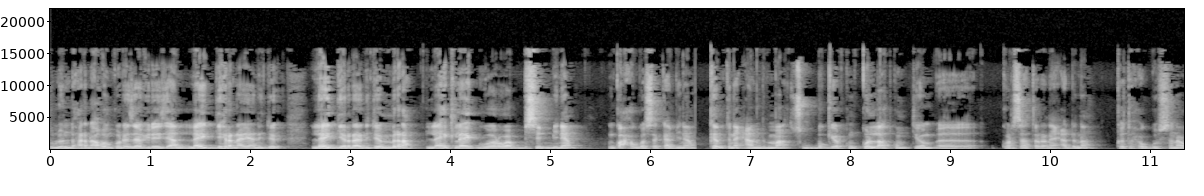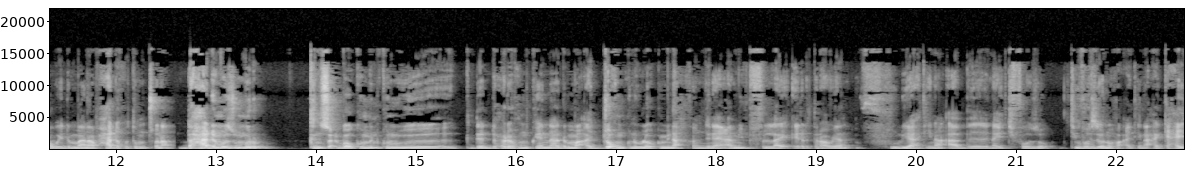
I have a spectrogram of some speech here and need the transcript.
ትብሉ እንድሕር ደኣ ኮንኩ ነዛ ቪድዮ እዚኣ ላይክ ጌርና እያ ንጀምራ። ላይክ ላይክ ጎርዋ ብስም ቢንያም እንኳ ሓጎሰካ ቢንያም። ከምቲ ናይ ዓም ድማ ፅቡቅ ጌርኩም ኩላትኩም እትዮም ኮርሳተሮ ናይ ዓድና ከተሐጉስና ወይ ድማ ናብ ሓደ ከተምፁና ብሓደ መዝሙር ክንስዕበኩምን ደድሕሪኹም ኮይና ድማ ኣጆኹም ክንብለኩም ኢና። ከምዚ ናይ ዓሚ ብፍላይ ኤርትራውያን ፍሉያት ኢና። ኣብ ናይ ቲፎዞ ቲፎዞ ንፋዓት ኢና። ሓቂ ሓይ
